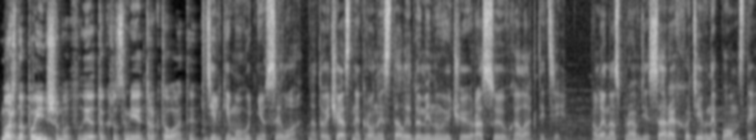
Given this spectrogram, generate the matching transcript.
можна по-іншому, я так розумію, трактувати. Стільки могутню силу, на той час некрони стали домінуючою расою в галактиці. Але насправді Сарах хотів не помсти.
